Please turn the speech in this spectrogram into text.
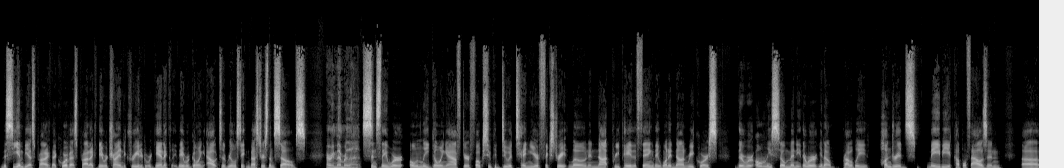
the CMBS product, that CoreVest product, they were trying to create it organically. They were going out to the real estate investors themselves. I remember that. Since they were only going after folks who could do a 10 year fixed rate loan and not prepay the thing, they wanted non recourse. There were only so many, there were, you know, probably hundreds, maybe a couple thousand uh,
